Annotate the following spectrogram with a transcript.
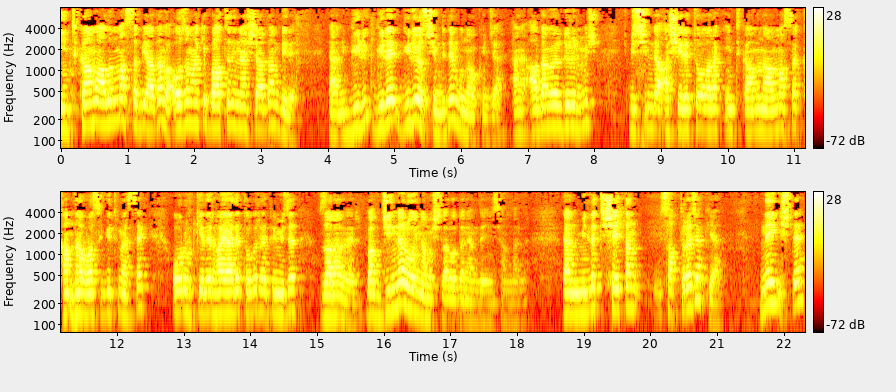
intikamı alınmazsa bir adam var. O zamanki batıl inançlardan biri. Yani gül, güle, gülüyoruz şimdi değil mi bunu okunca? Hani adam öldürülmüş. Biz şimdi aşireti olarak intikamını almazsak, kan havası gütmezsek o ruh gelir hayalet olur hepimize zarar verir. Bak cinler oynamışlar o dönemde insanlarla. Yani millet şeytan saptıracak ya. Ne işte?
